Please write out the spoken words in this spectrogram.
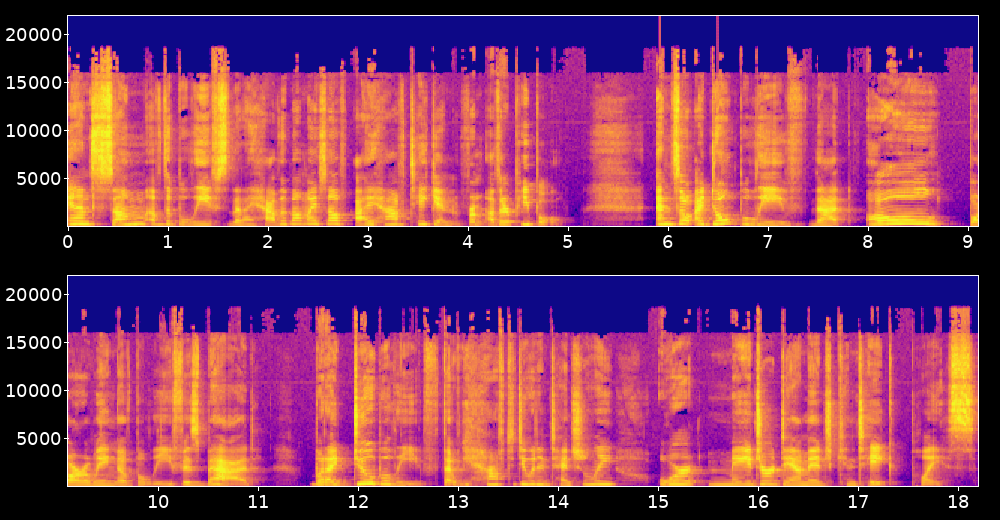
And some of the beliefs that I have about myself, I have taken from other people. And so I don't believe that all borrowing of belief is bad. But I do believe that we have to do it intentionally or major damage can take place.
